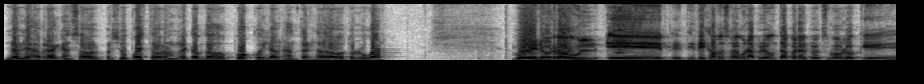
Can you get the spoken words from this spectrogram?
No les habrá alcanzado el presupuesto, habrán recaudado poco y la habrán trasladado a otro lugar. Bueno, Raúl, eh, dejamos alguna pregunta para el próximo bloque,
